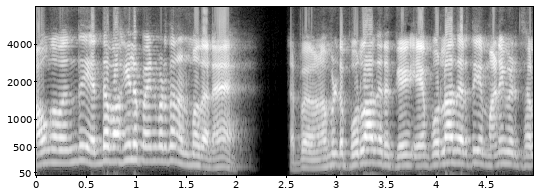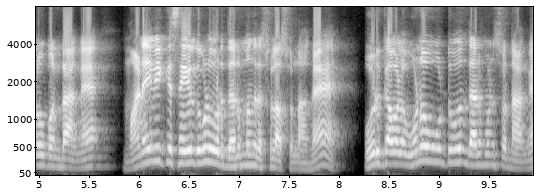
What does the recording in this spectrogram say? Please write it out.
அவங்க வந்து எந்த வகையில் பயன்படுத்தினா நன்மை தானே? இப்போ நம்மள்ட்ட பொருளாதாரம் இருக்கு. என் பொருளாதாரத்தை என் மனைவி எடுத்து செலவு பண்ணுறாங்க மனைவிக்கு செய்கிறது கூட ஒரு தர்மம் ரசுலா சொன்னாங்க. ஒரு கவலை உணவு ஊட்டுவதும் தர்மம்னு சொன்னாங்க.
